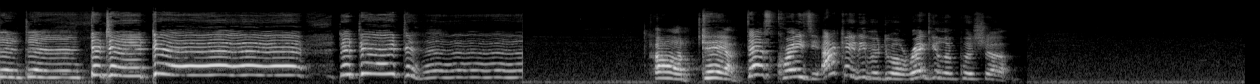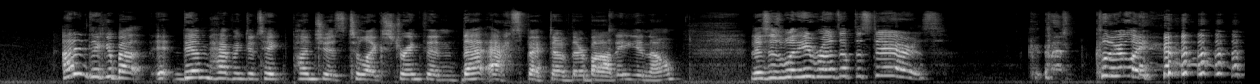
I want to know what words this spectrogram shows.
Oh, damn. That's crazy. I can't even do a regular push-up. I didn't think about it, them having to take punches to like strengthen that aspect of their body, you know. This is when he runs up the stairs. Clearly.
